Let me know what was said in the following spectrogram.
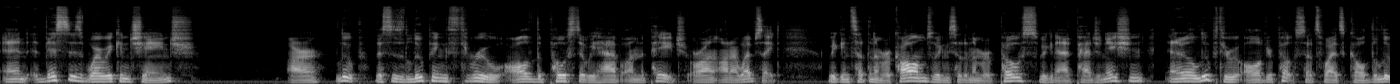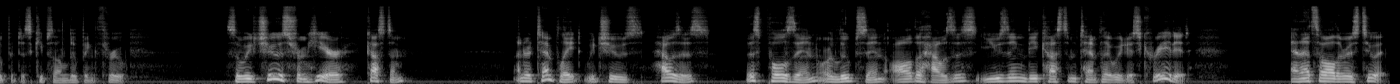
And this is where we can change our loop. This is looping through all of the posts that we have on the page or on, on our website. We can set the number of columns, we can set the number of posts, we can add pagination, and it'll loop through all of your posts. That's why it's called the loop. It just keeps on looping through. So we choose from here, custom. Under template, we choose houses. This pulls in or loops in all the houses using the custom template we just created. And that's all there is to it.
